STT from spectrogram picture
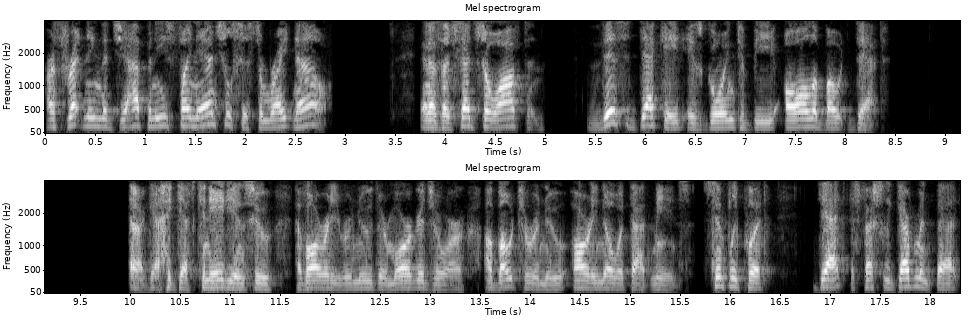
are threatening the Japanese financial system right now. And as I've said so often, this decade is going to be all about debt. Uh, I guess Canadians who have already renewed their mortgage or are about to renew already know what that means. Simply put, debt, especially government debt,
